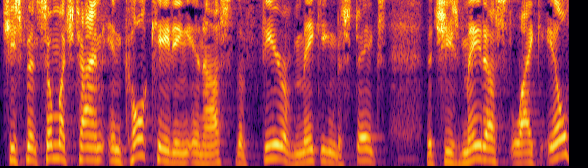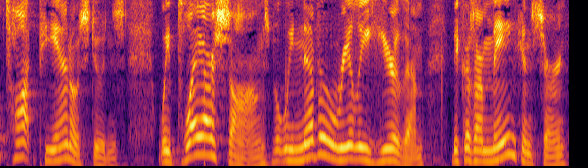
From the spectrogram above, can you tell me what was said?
She spent so much time inculcating in us the fear of making mistakes that she's made us like ill taught piano students. We play our songs, but we never really hear them because our main concern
